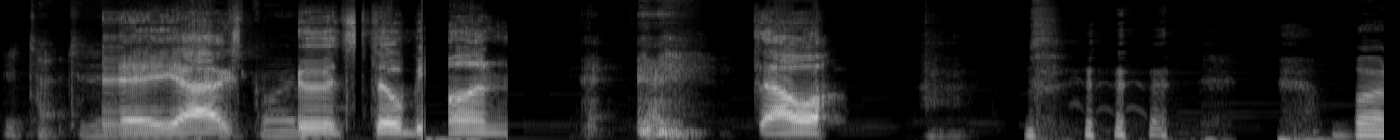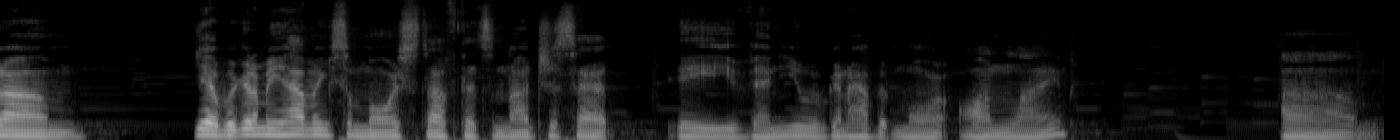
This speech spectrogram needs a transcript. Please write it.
He typed it in. Yeah, the yeah, Discord. It would still be on sour. but um, yeah, we're gonna be having some more stuff that's not just at a venue. We're gonna have it more online. Um,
